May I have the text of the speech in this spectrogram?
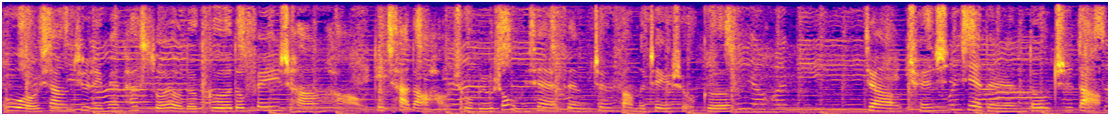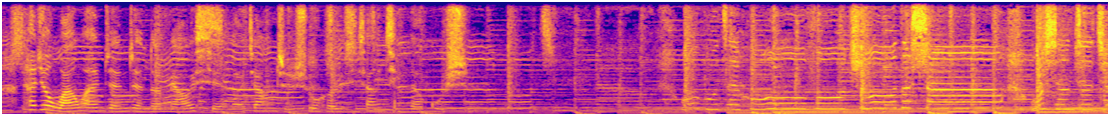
发酵。偶像剧里面，他所有的歌都非常好，都恰到好处。比如说，我们现在正正放的这一首歌，叫《全世界的人都知道》，它就完完整整的描写了江直树和袁湘琴的故事。我不在乎付出多少，我想这就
